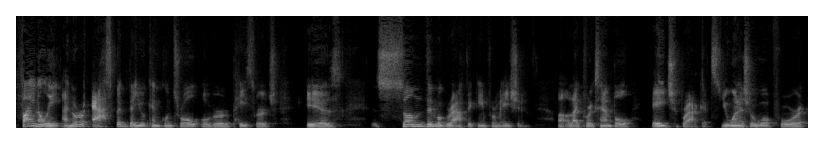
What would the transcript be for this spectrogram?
Finally, another aspect that you can control over pay search is some demographic information. Uh, like for example, age brackets. You want to show up for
